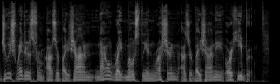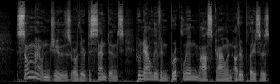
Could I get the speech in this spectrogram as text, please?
Jewish writers from Azerbaijan now write mostly in Russian, Azerbaijani, or Hebrew. Some mountain Jews or their descendants, who now live in Brooklyn, Moscow, and other places,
